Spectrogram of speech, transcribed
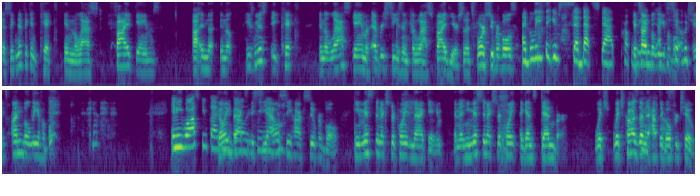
a significant kick in the last five games. Uh, in the in the he's missed a kick in the last game of every season for the last five years. So that's four Super Bowls. I believe that you've said that stat probably. It's unbelievable. It's unbelievable. And he lost you five Going back to the Seattle know. Seahawks Super Bowl, he missed an extra point in that game, and then he missed an extra point against Denver, which which caused them to have to go for two.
